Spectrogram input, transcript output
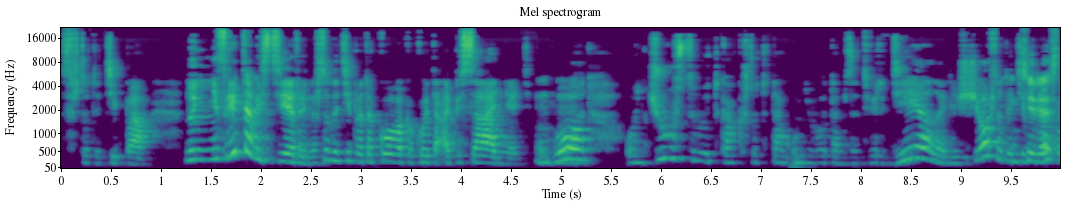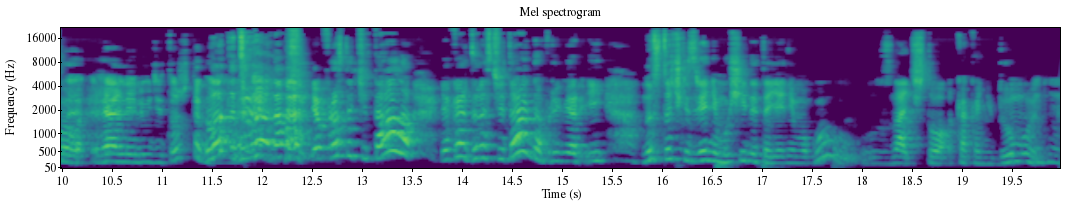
что-то типа ну, не фритовый стержень, но что-то типа такого, какое-то описание. Типа, угу. вот, он чувствует, как что-то там у него там затвердело или еще что-то типа такого. реальные люди тоже так Вот, да, да, я просто читала, я каждый раз читаю, например, и, ну, с точки зрения мужчины-то я не могу знать, что, как они думают. Угу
